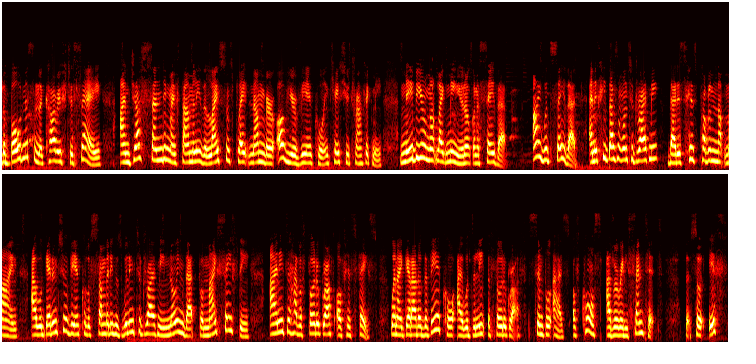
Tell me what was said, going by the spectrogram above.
the boldness and the courage to say, I'm just sending my family the license plate number of your vehicle in case you traffic me. Maybe you're not like me, you're not going to say that. I would say that. And if he doesn't want to drive me, that is his problem, not mine. I will get into a vehicle of somebody who's willing to drive me, knowing that for my safety, I need to have a photograph of his face. When I get out of the vehicle, I will delete the photograph. Simple as. Of course, I've already sent it. So if,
